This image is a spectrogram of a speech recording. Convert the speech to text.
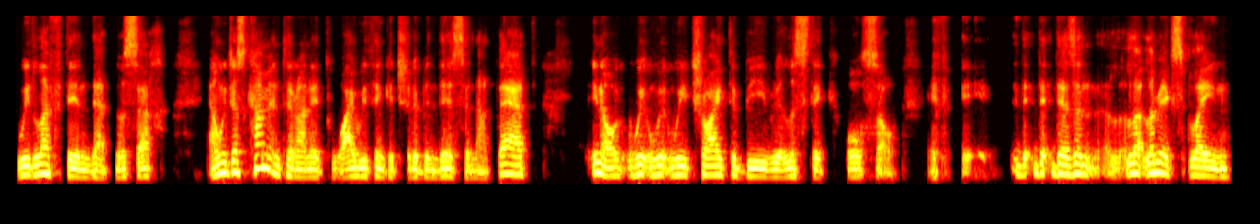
We left in that nusach, and we just commented on it why we think it should have been this and not that. You know, we we, we try to be realistic also. If there's an let, let me explain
